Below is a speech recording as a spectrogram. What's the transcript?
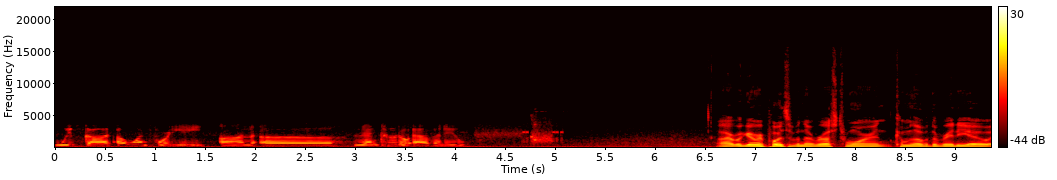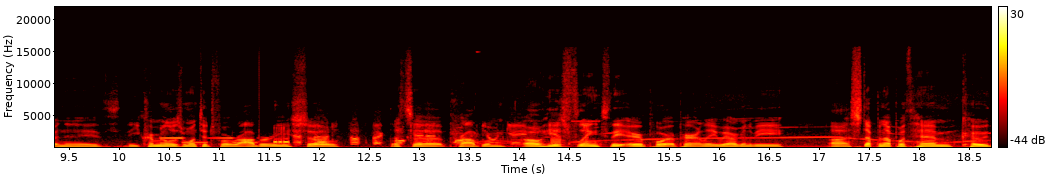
We've got a 148 on uh, Zancudo Avenue. Alright, we're getting reports of an arrest warrant coming over the radio, and the, the criminal is wanted for robbery, so that's a problem. Oh, he is fleeing to the airport, apparently. We are going to be uh, stepping up with him. Code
